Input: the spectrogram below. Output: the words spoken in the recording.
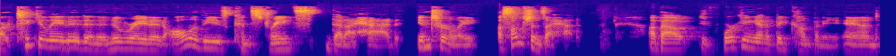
articulated and enumerated all of these constraints that I had internally, assumptions I had about working at a big company and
